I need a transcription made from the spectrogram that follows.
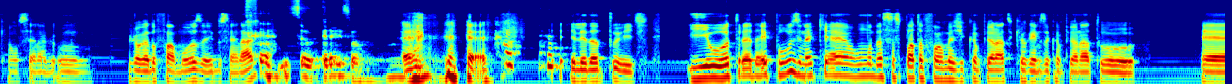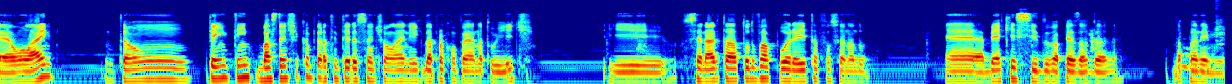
que é um cenário, um jogador famoso aí do cenário. Seu Creyson. Ele é da Twitch. E o outro é da Ipulse, né? Que é uma dessas plataformas de campeonato que organiza campeonato é, online. Então tem, tem bastante campeonato interessante online aí que dá pra acompanhar na Twitch. E o cenário tá todo vapor aí, tá funcionando é, bem aquecido, apesar da, da pandemia.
